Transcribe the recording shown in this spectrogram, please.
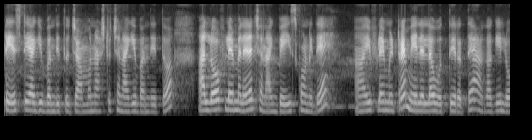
ಟೇಸ್ಟಿಯಾಗಿ ಬಂದಿತ್ತು. ಜಾಮೂನು ಅಷ್ಟು ಚೆನ್ನಾಗಿ ಬಂದಿತ್ತು. ಆ, ಲೋ ಫ್ಲೇಮಲ್ಲೇ ಚೆನ್ನಾಗಿ ಬೇಯಿಸ್ಕೊಂಡಿದ್ದೆ. ಈ ಫ್ಲೇಮ್ ಇಟ್ಟರೆ ಮೇಲೆಲ್ಲ ಒತ್ತಿರುತ್ತೆ. ಹಾಗಾಗಿ ಲೋ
